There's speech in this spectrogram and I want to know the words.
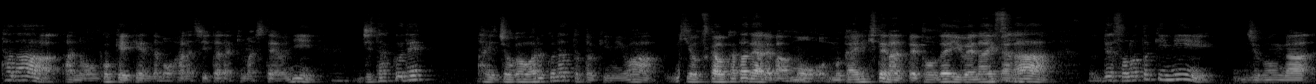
ただあのご経験でもお話しいただきましたように自宅で体調が悪くなった時には気を使う方であればもう迎えに来てなんて当然言えないからでその時に自分が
